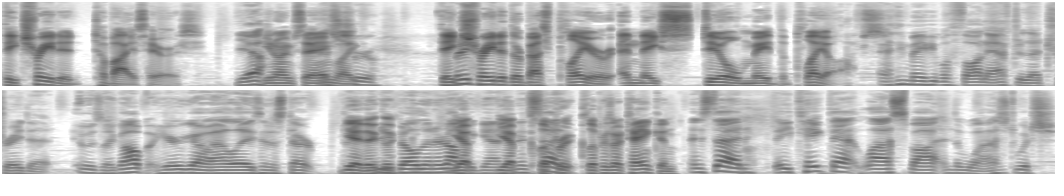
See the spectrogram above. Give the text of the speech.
they traded Tobias Harris. yeah. You know what I'm saying? That's like true. They But it- traded their best player and they still made the playoffs. I think many people thought after that trade that it was like, oh, but here we go, LA's gonna start Yeah, they, rebuilding it up yep, again. Yep, And Clipper, Clippers are tanking. instead, they take that last spot in the West, which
